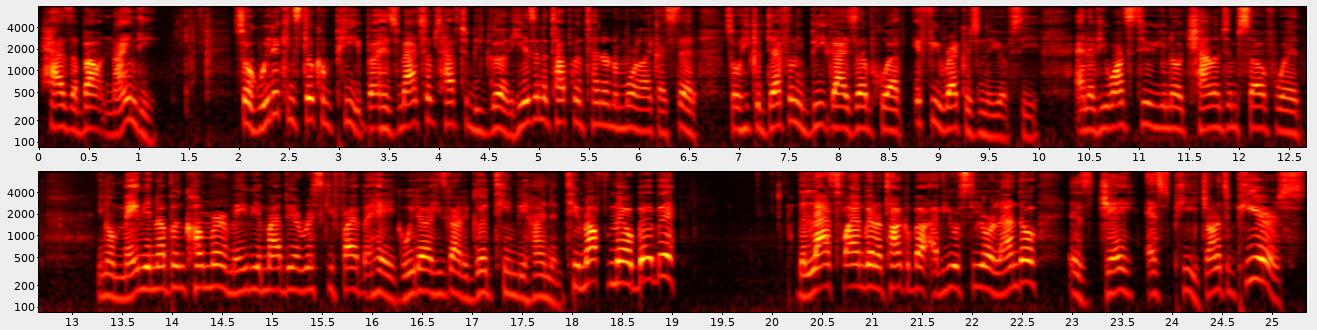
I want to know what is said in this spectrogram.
has about 90. So Guida can still compete, but his matchups have to be good. He isn't a top contender no more, like I said. So he could definitely beat guys up who have iffy records in the UFC. And if he wants to, you know, challenge himself with, you know, maybe an up and comer, maybe it might be a risky fight. But hey, Guida, he's got a good team behind him. Team Alpha Male, baby. The last fight I'm gonna talk about at UFC Orlando is JSP, Jonathan Pearce.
